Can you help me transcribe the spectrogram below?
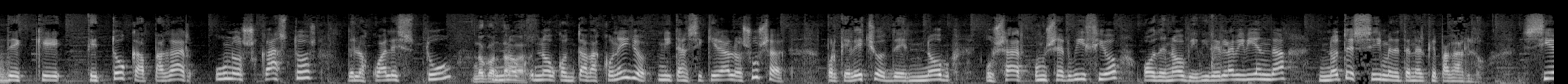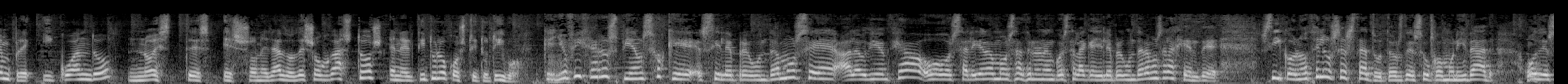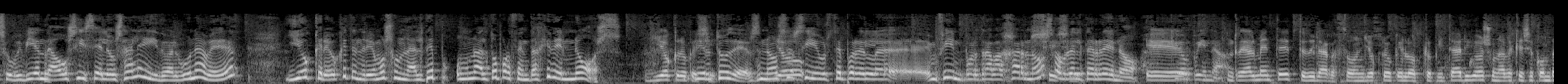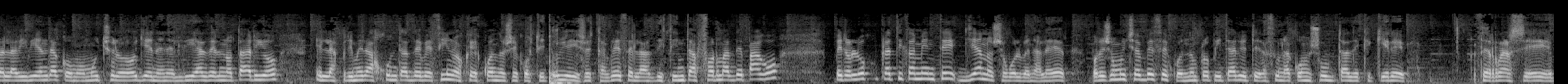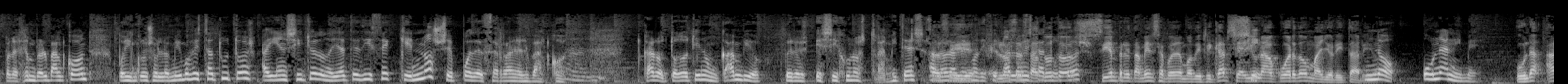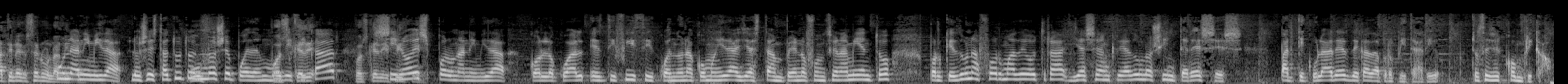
de que te toca pagar unos gastos de los cuales tú No contabas. no contabas con ellos, ni tan siquiera los usas, porque el hecho de no usar un servicio o de no vivir en la vivienda no te exime de tener que pagarlo, siempre y cuando no estés exonerado de esos gastos en el título constitutivo. Que yo fijaros pienso que si le preguntamos eh, a la audiencia o saliéramos a hacer una encuesta en la calle y le preguntáramos a la gente si conoce los estatutos de su comunidad o de su vivienda o si se los ha leído alguna vez, yo creo que tendríamos un, alte- un alto porcentaje de nos. Yo creo que sí. Virtudes. No Yo- sé si usted por el, eh, en fin, por trabajar, ¿no? Sí, Sobre sí. el terreno. Eh, ¿Qué opina? Realmente te doy la razón. Yo creo que los propietarios, una vez que se compran la vivienda, como mucho lo oyen en el día del notario, en las primeras juntas de vecinos, que es cuando se constituye y se establecen las distintas formas de pago, pero luego prácticamente ya no se vuelven a leer. Por eso muchas veces cuando un propietario te hace una consulta de que quiere cerrarse, por ejemplo, el balcón, pues incluso en los mismos estatutos hay en sitios donde ya te dice que no se puede cerrar el balcón. Claro, todo tiene un cambio, pero exige unos trámites O sea, a la hora si de modificar los, los, estatutos, siempre también se pueden modificar si hay un acuerdo mayoritario. No, unánime. Una, ah, tiene que ser unánime. Unanimidad. Los estatutos Uf, no se pueden pues qué modificar pues qué si no es por unanimidad, con lo cual es difícil cuando una comunidad ya está en pleno funcionamiento, porque de una forma o de otra ya se han creado unos intereses particulares de cada propietario. Entonces es complicado.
